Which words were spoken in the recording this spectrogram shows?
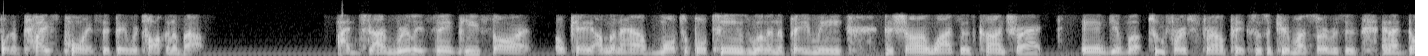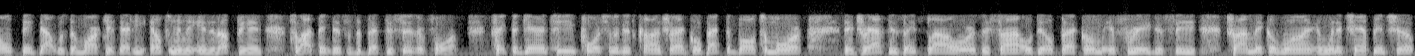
for the price points that they were talking about. I, I really think he thought, okay, I'm going to have multiple teams willing to pay me Deshaun Watson's contract and give up two first round picks to secure my services. And I don't think that was the market that he ultimately ended up in. So I think this is the best decision for him. Take the guaranteed portion of this contract, go back to Baltimore. They drafted Zay Flowers, they signed Odell Beckham in free agency, try and make a run and win a championship.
